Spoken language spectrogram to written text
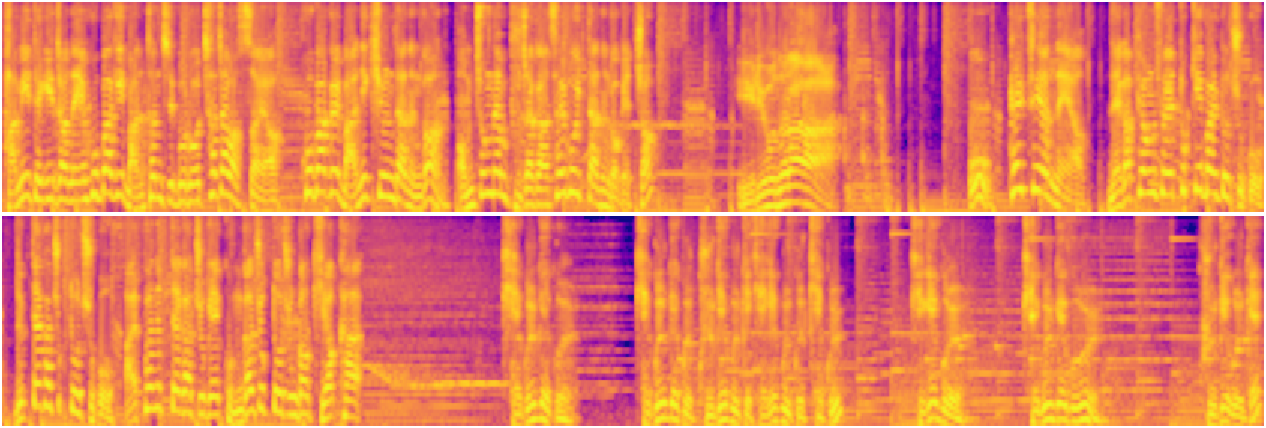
밤이 되기 전에 호박이 많던 집으로 찾아왔어요. 호박을 많이 키운다는 건 엄청난 부자가 살고 있다는 거겠죠? 이리 오너라! 오, 펠트였네요. 내가 평소에 토끼발도 주고, 늑대 가죽도 주고, 알파 늑대 가죽에 곰 가죽도 준 거 기억하... 개굴개굴. 개굴개굴, 굴개굴개, 개개굴굴, 개굴? 개개굴, 개굴개굴, 굴개굴개?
